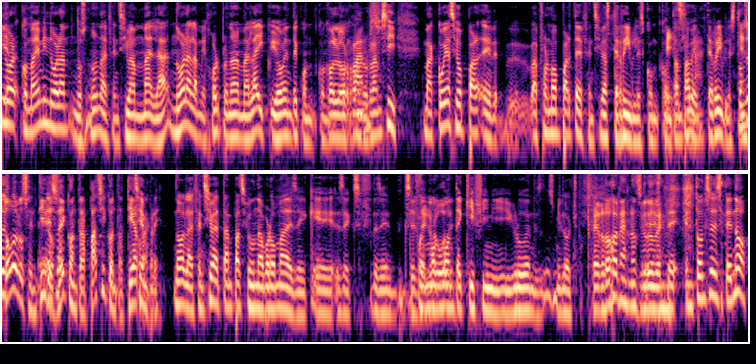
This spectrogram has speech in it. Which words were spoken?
todavía- no era, con Miami no era, no, era una defensiva mala, no era la mejor, pero no era mala. Y, y obviamente con, con, Con los Rams. sí. McCoy ha, sido par- eh, ha formado parte de defensivas terribles con, con Tampa Bay, terribles. Entonces, en todos los sentidos, eso- ¿eh? Contra paz y contra tierra. Siempre. No, la defensiva de Tampa ha sido una broma desde que, desde desde fue Gruden. Monte Kiffin y Gruden desde 2008. Perdónanos, Gruden. Este, entonces, este, no,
